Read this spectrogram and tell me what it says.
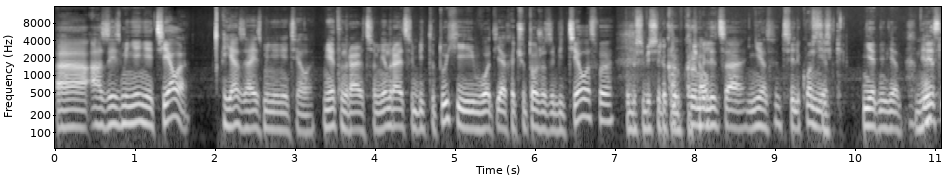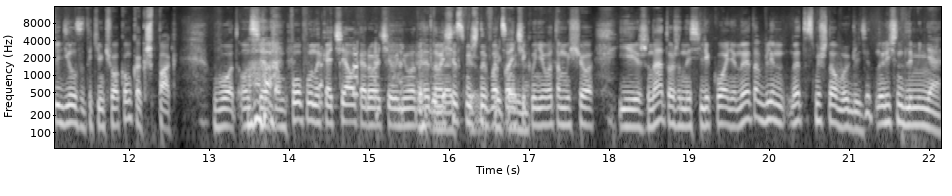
А, а за изменение тела я за изменение тела. Мне это нравится. Мне нравится бить татухи, и вот я хочу тоже забить тело свое. Ты бы себе силикон Кроме лица. Нет, силикон Сиськи. нет. Нет, нет, нет. нет? Я следил за таким чуваком, как Шпак. Вот, он себе там попу накачал, короче, у него... Это вообще смешной пацанчик. У него там еще и жена тоже на силиконе. Ну, это, блин, ну, это смешно выглядит. Ну, лично для меня.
